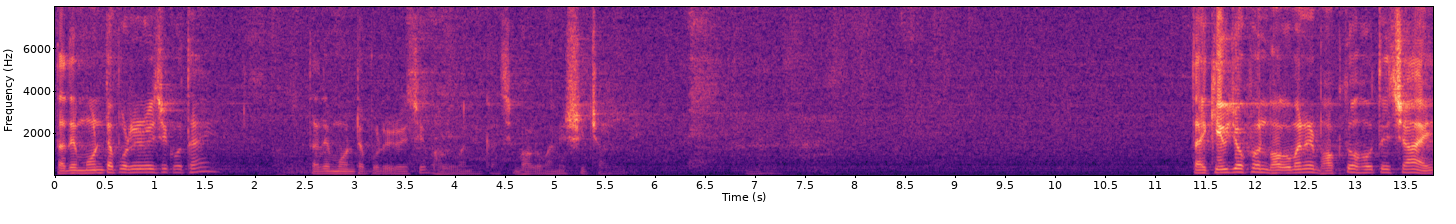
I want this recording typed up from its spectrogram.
তাদের মনটা পড়ে রয়েছে কোথায়? তাদের মনটা পড়ে রয়েছে ভগবানের কাছে ভগবানের শ্রীচরণে। তাই কেউ যখন ভগবানের ভক্ত হতে চায়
